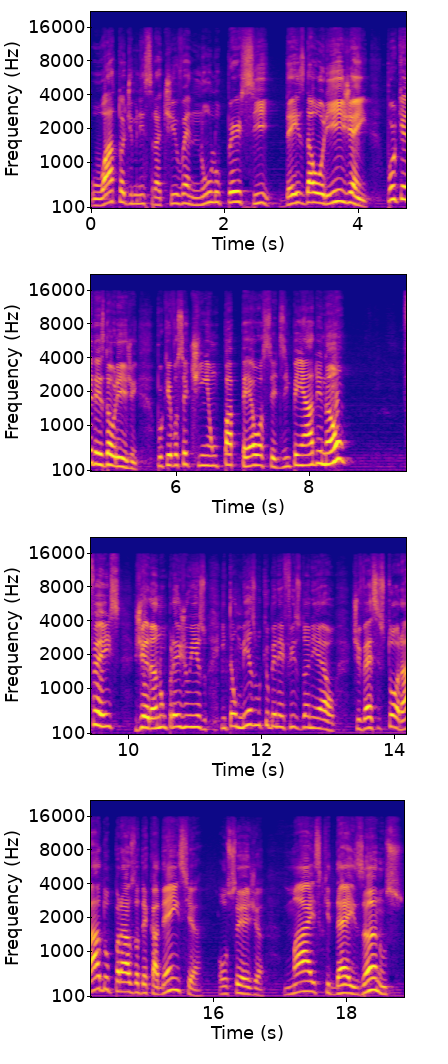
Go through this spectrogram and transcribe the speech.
O ato administrativo é nulo per si, desde a origem. Por que desde a origem? Porque você tinha um papel a ser desempenhado e não fez, gerando um prejuízo. Então, mesmo que o benefício do Daniel tivesse estourado o prazo da decadência, ou seja, mais que 10 anos,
